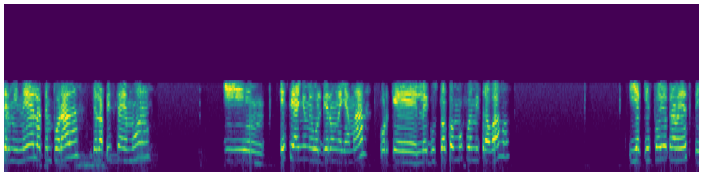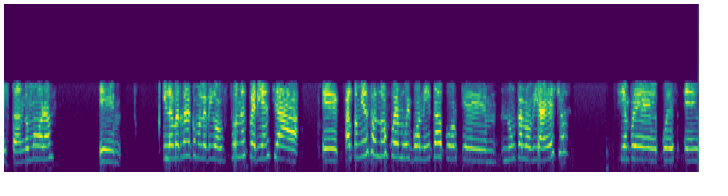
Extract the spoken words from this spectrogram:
terminé la temporada de la pizca de mora y este año me volvieron a llamar porque les gustó cómo fue mi trabajo y aquí estoy otra vez pistando mora. Eh, y la verdad, como le digo, fue una experiencia, eh, al comienzo no fue muy bonita porque nunca lo había hecho. Siempre, pues, en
